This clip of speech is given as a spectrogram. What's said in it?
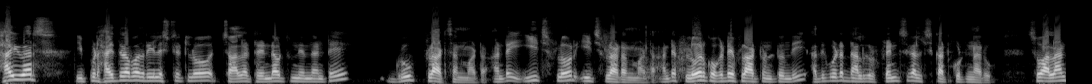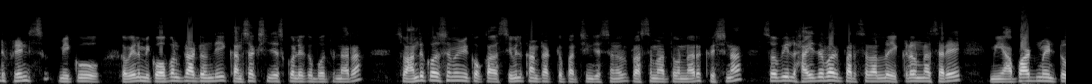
హై వర్స్ ఇప్పుడు హైదరాబాద్ రియల్ ఎస్టేట్లో చాలా ట్రెండ్ అవుతుంది ఏంటంటే గ్రూప్ ఫ్లాట్స్ అన్నమాట. అంటే ఈచ్ ఫ్లోర్ ఈచ్ ఫ్లాట్ అనమాట అంటే ఫ్లోర్కి ఒకటే ఫ్లాట్ ఉంటుంది. అది కూడా నలుగురు ఫ్రెండ్స్ కలిసి కట్టుకుంటున్నారు. సో అలాంటి ఫ్రెండ్స్ మీకు ఒకవేళ మీకు ఓపెన్ ఫ్లాట్ ఉంది కన్స్ట్రక్షన్ చేసుకోలేకపోతున్నారా? సో అందుకోసమే మీకు ఒక సివిల్ కాంట్రాక్ట్ పరిచయం చేస్తున్నారు. ప్రస్తుతం నాతో ఉన్నారు కృష్ణ. సో వీళ్ళు హైదరాబాద్ పరిసరాల్లో ఎక్కడ ఉన్నా సరే మీ అపార్ట్మెంట్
